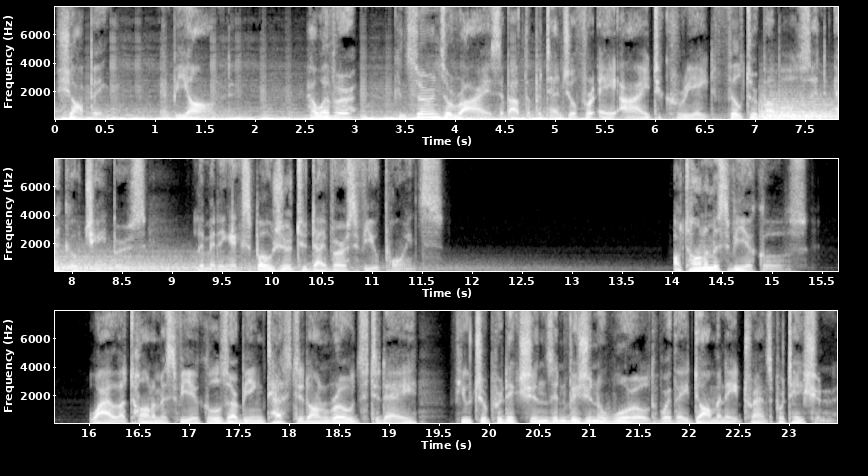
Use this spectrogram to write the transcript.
shopping, and beyond. However, concerns arise about the potential for AI to create filter bubbles and echo chambers, limiting exposure to diverse viewpoints. Autonomous vehicles while autonomous vehicles are being tested on roads today, future predictions envision a world where they dominate transportation.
